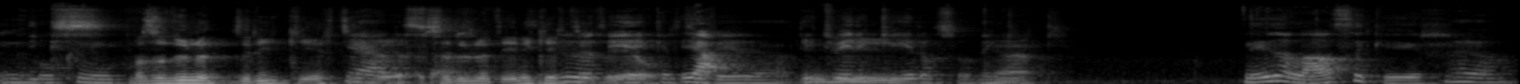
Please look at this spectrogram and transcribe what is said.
niks. niet. Maar ze doen het drie keer te veel. Ze doen het ene keer te veel. keer te Ja. veel, ja. Die tweede keer of zo, denk ja. ik. Nee, de laatste keer. Ja.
